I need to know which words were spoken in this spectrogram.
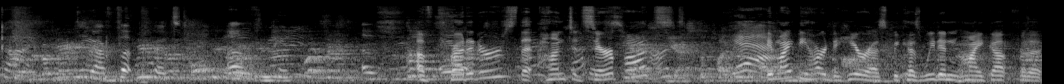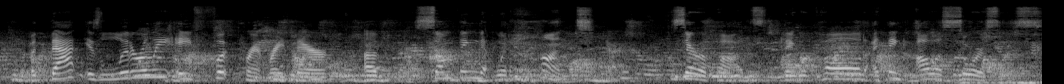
God, these are footprints of of, Of predators that hunted sauropods? Yeah. It might be hard to hear us because we didn't mic up for the, but that is literally a footprint right there of something that would hunt sauropods. They were called, I think, Allosaurus,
